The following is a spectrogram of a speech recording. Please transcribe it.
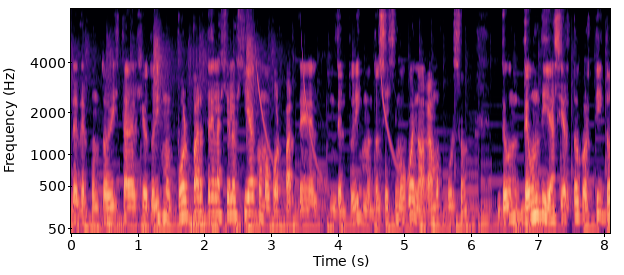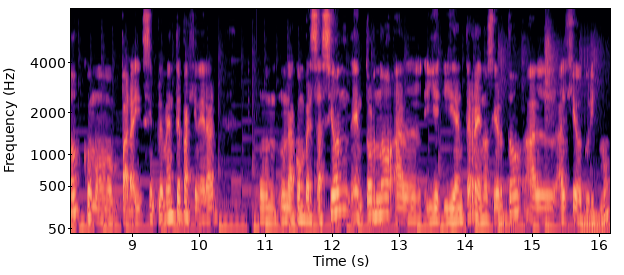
desde el punto de vista del geoturismo por parte de la geología como por parte del, turismo. Entonces dijimos, bueno, hagamos curso de un, de un, día, ¿cierto? Cortito, como para ir simplemente para generar una conversación en torno al, y, en terreno, ¿cierto? Al, al, geoturismo.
